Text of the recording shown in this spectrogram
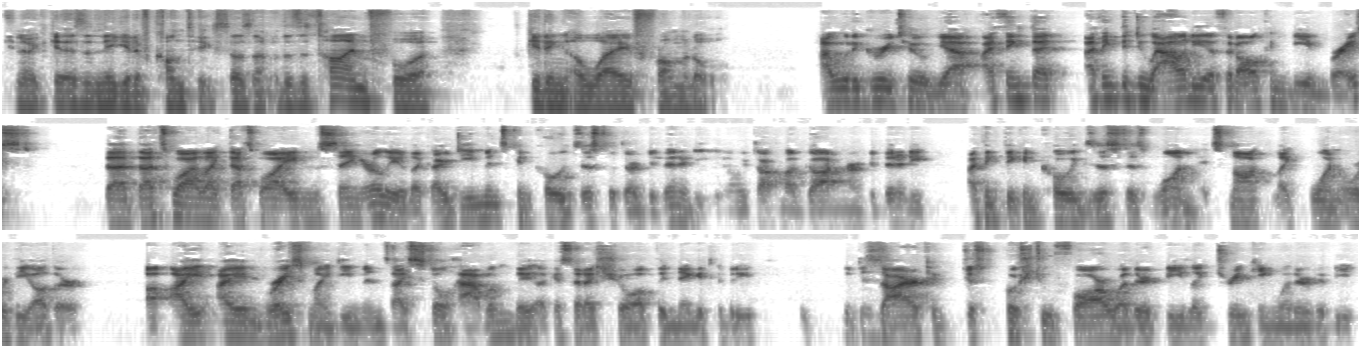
you know, there's a negative context, doesn't it? But there's a time for getting away from it all. I would agree too. Yeah, I think that I think the duality of it all can be embraced. That that's why like that's why I even was saying earlier like our demons can coexist with our divinity. You know, we talk about God and our divinity. I think they can coexist as one. It's not like one or the other. Uh, I I embrace my demons. I still have them. They like I said, I show up the negativity, the desire to just push too far, whether it be like drinking, whether it be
